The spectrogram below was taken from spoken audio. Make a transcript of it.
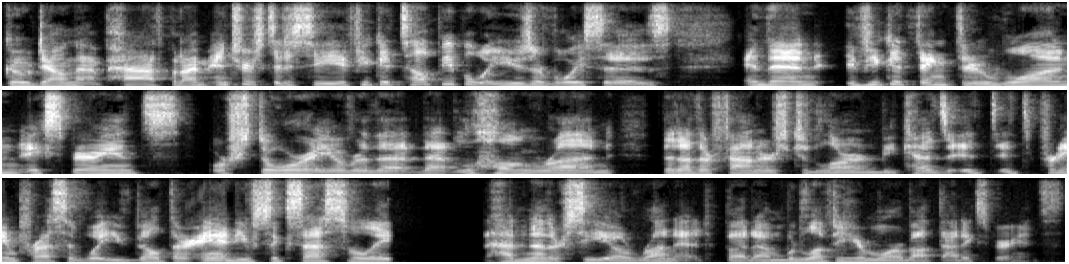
go down that path but i'm interested to see if you could tell people what UserVoice is and then if you could think through one experience or story over that that long run that other founders could learn because it, it's pretty impressive what you've built there and you've successfully had another CEO run it. But um, would love to hear more about that experience.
